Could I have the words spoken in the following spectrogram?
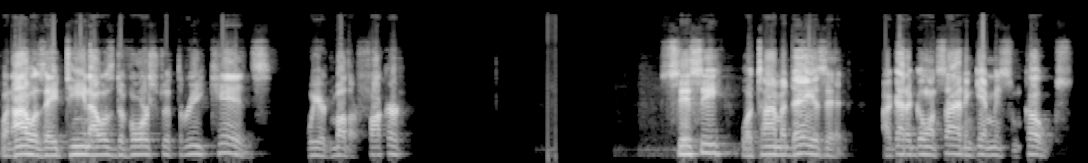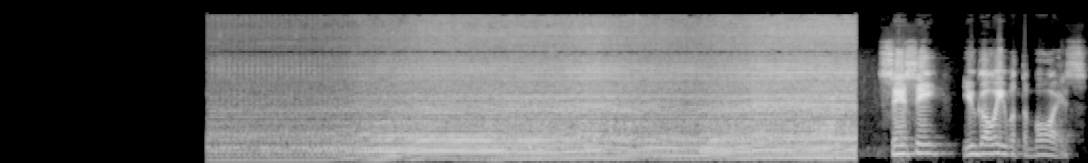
When I was 18, I was divorced with three kids. Weird motherfucker. Sissy, what time of day is it? I gotta go inside and get me some cokes. Sissy, you go eat with the boys.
